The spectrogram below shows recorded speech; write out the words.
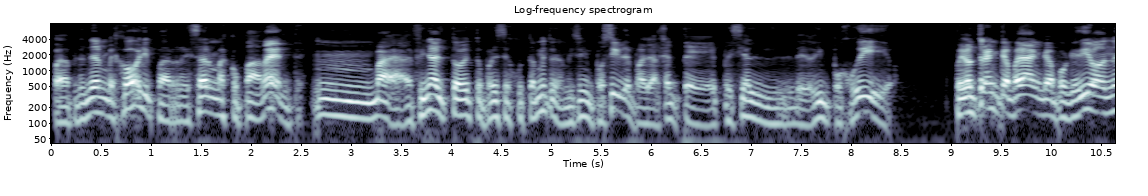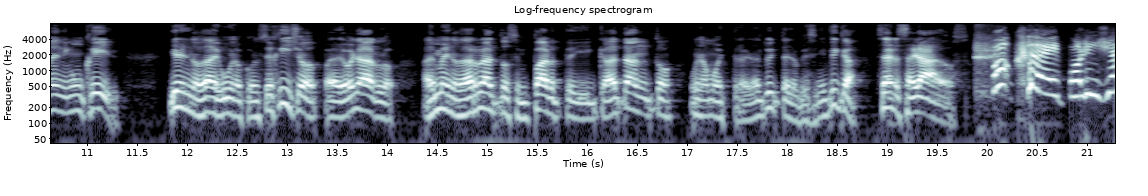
para aprender mejor y para rezar más copadamente. Mm, al final todo esto parece justamente una misión imposible para la gente especial del Olimpo judío. Pero tranca palanca, porque Dios no es ningún gil. Y Él nos da algunos consejillos para lograrlo, al menos de ratos, en parte y cada tanto, una muestra gratuita de lo que significa ser sagrados. Ok, polilla.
